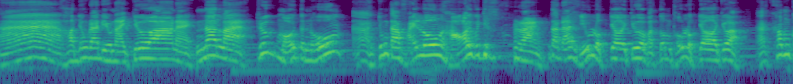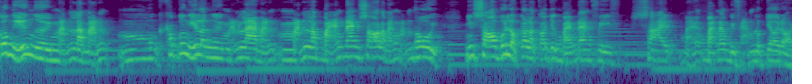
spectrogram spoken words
À, hình dung ra điều này chưa? Nè Nên là trước mỗi tình huống à, Chúng ta phải luôn hỏi với chúng rằng Chúng ta đã hiểu luật chơi chưa và tuân thủ luật chơi chưa? À, Không có nghĩa người mạnh là mạnh Không có nghĩa là người mạnh là mạnh Mạnh là bạn đang so là bạn mạnh thôi. Nhưng so với luật đó là coi chừng bạn đang phi sai bạn bạn đang bị phạm luật chơi rồi.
